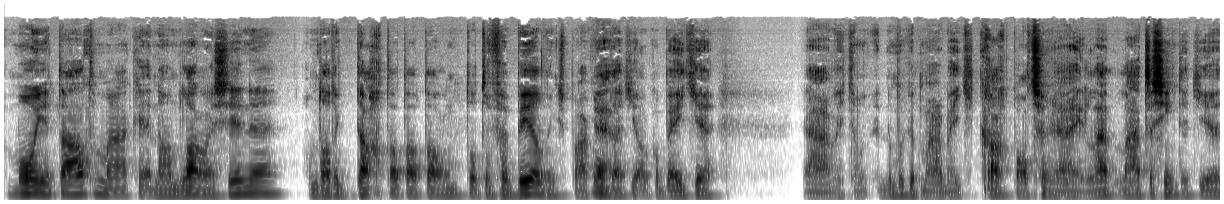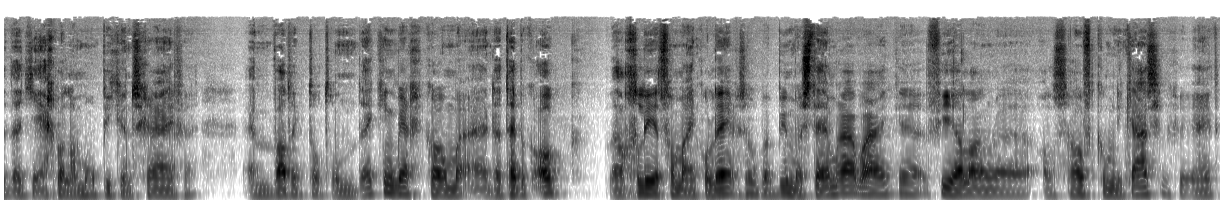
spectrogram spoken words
mooie taal te maken en dan lange zinnen, omdat ik dacht dat dat dan tot de verbeelding sprak. Ja. Omdat je ook een beetje, ja, weet je, dan noem ik het maar een beetje krachtpatserij, laat, laten zien dat je, dat je echt wel een moppie kunt schrijven. En wat ik tot ontdekking ben gekomen, eh, dat heb ik ook wel geleerd van mijn collega's, ook bij Buma Stemra, waar ik eh, vier jaar lang eh, als hoofdcommunicatie heb gewerkt.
